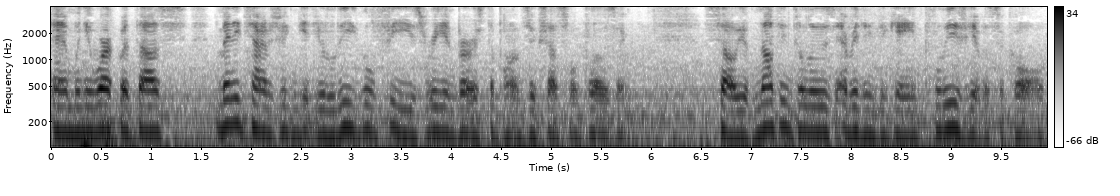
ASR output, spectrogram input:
And when you work with us, many times we can get your legal fees reimbursed upon successful closing. So you have nothing to lose, everything to gain. Please give us a call.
